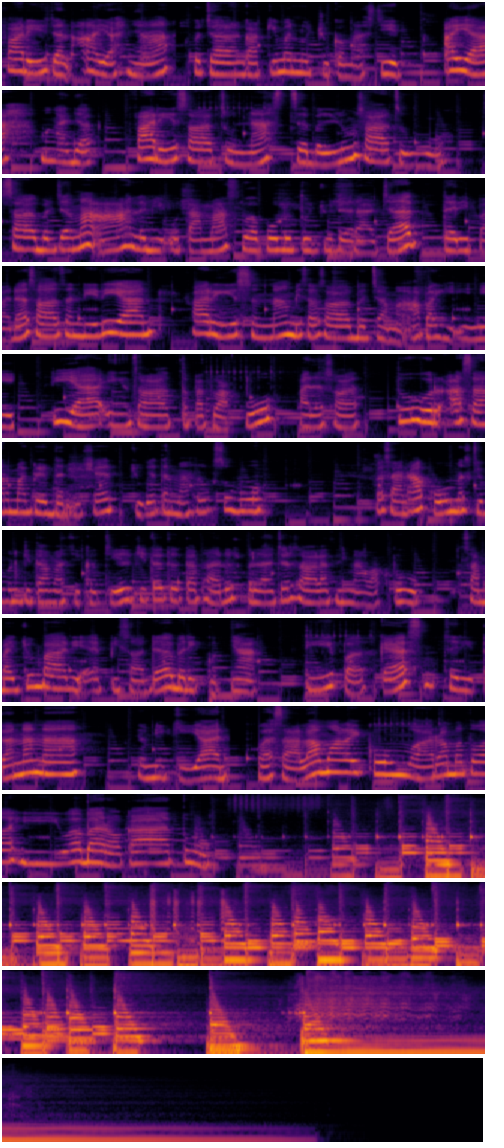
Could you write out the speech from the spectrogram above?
Faris dan ayahnya berjalan kaki menuju ke masjid. Ayah mengajak Faris sholat sunnah sebelum sholat subuh. Sholat berjamaah lebih utama 27 derajat daripada sholat sendirian. Faris senang bisa sholat berjamaah pagi ini. Dia ingin sholat tepat waktu pada sholat duhur, asar, maghrib, dan isya juga termasuk subuh. Pesan aku, meskipun kita masih kecil, kita tetap harus belajar sholat lima waktu. Sampai jumpa di episode berikutnya di podcast Cerita Nana. Demikian, wassalamualaikum warahmatullahi wabarakatuh.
